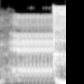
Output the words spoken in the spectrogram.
Don't.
